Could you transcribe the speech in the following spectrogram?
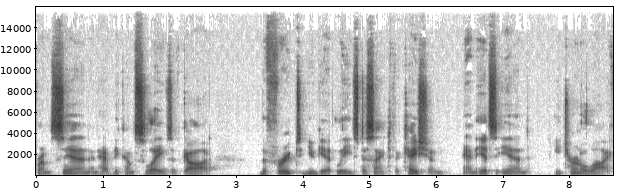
from sin and have become slaves of God, the fruit you get leads to sanctification and its end, eternal life.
